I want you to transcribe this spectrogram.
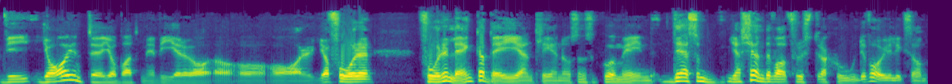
Vi, jag har ju inte jobbat med VR och AR. Jag får en, får en länk av dig egentligen och sen så kommer jag in. Det som jag kände var frustration, det var ju liksom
